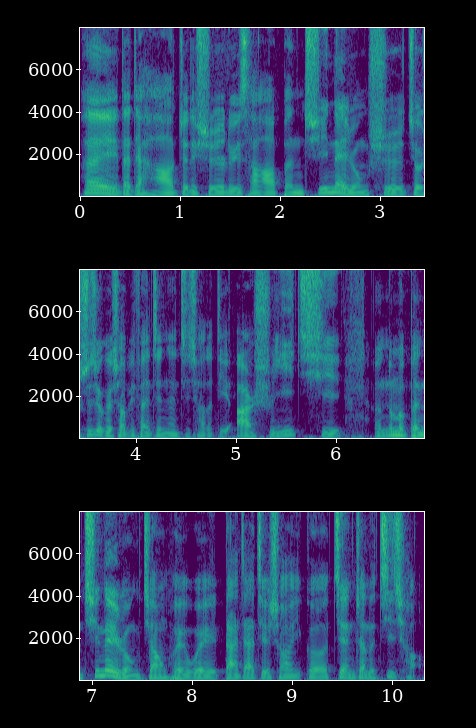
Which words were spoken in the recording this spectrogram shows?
嘿，大家好，这里是吕嫂。本期内容是九十九个 Shopify 建站技巧的第二十一期。嗯，那么本期内容将会为大家介绍一个建站的技巧。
